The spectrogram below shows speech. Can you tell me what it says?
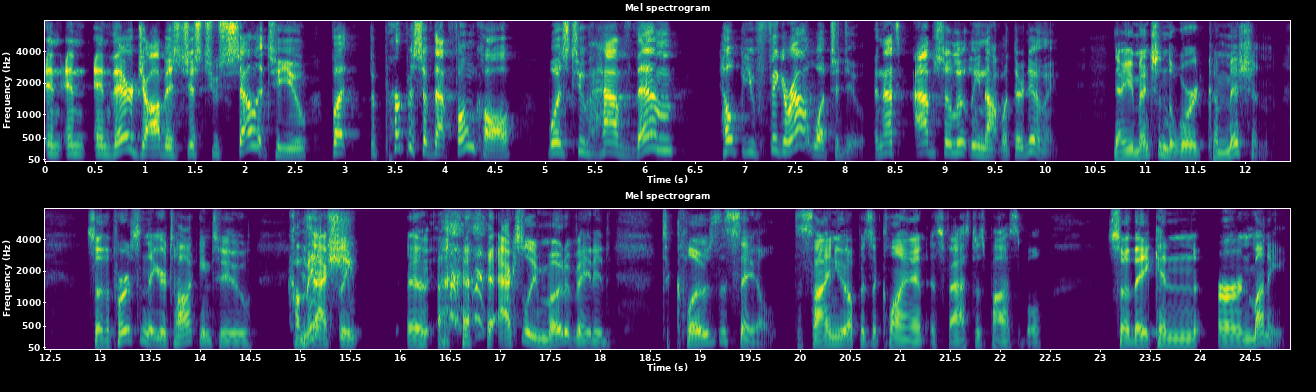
and and and their job is just to sell it to you. But the purpose of that phone call was to have them help you figure out what to do. And that's absolutely not what they're doing. Now you mentioned the word commission. So the person that you're talking to Commish. is actually uh, actually motivated to close the sale, to sign you up as a client as fast as possible so they can earn money,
